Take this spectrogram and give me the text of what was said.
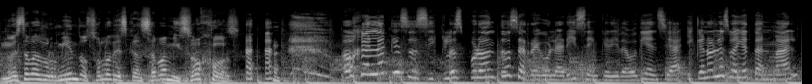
No estaba durmiendo, solo descansaba mis ojos. Ojalá que sus ciclos pronto se regularicen, querida audiencia, y que no les vaya tan mal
